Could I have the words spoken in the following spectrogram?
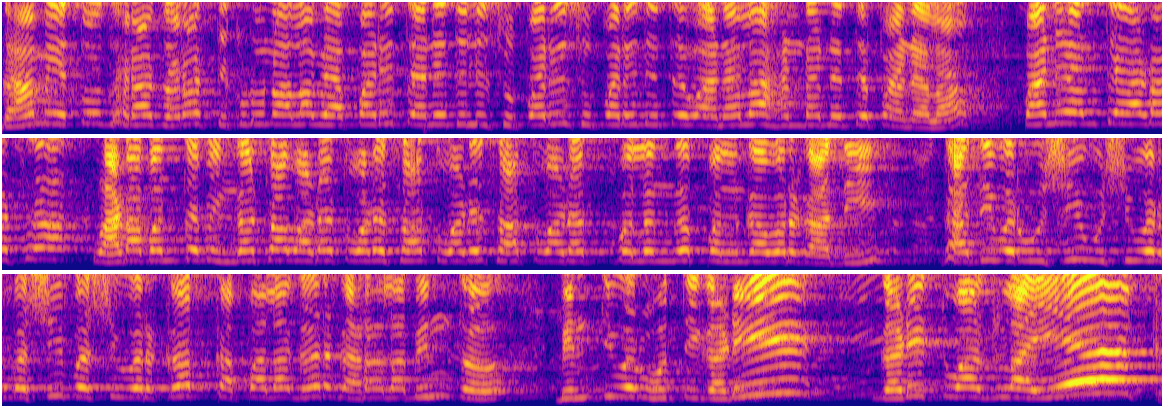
घाम येतो झरा झरा तिकडून आला व्यापारी त्याने दिली सुपारी सुपारी देते वाण्याला हंडा नेते पाण्याला. पाणी आणते आडाचा वाडा बनते भिंगाचा वाड्यात वाडे सात वाडे सात वाड्यात पलंग पलंगावर गादी. गादीवर उशी उशीवर बशी बशीवर कप कपाला घर घराला भिंत. भिंतीवर होती घडी घडीत वाजला एक.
